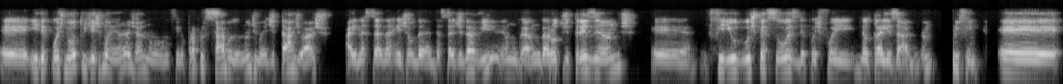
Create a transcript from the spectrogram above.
É, e depois, no outro dia de manhã, já no, enfim, no próprio sábado, não de manhã, de tarde, eu acho, aí na, cidade, na região da, da cidade de Davi, é um, um garoto de 13 anos é, feriu duas pessoas e depois foi neutralizado. Né? Enfim, é,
